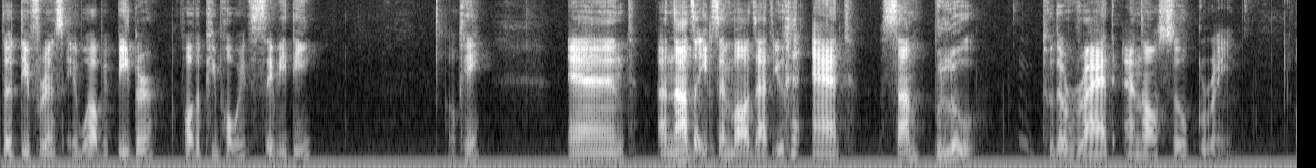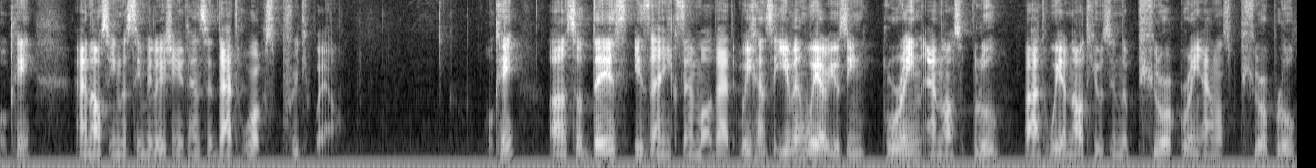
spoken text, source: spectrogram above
the difference it will be bigger for the people with CVD. Okay, and another example that you can add some blue to the red and also green. Okay, and also in the simulation, you can see that works pretty well. Okay, uh, so this is an example that we can see even we are using green and also blue, but we are not using the pure green and also pure blue,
